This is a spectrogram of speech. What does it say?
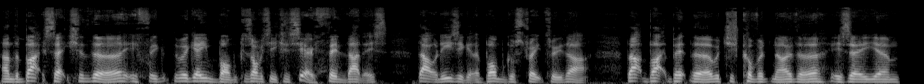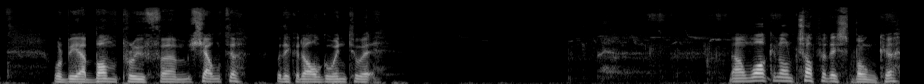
And the back section there, if we, they were getting bombed, because obviously you can see how thin that is, that would easily get a bomb go straight through that. That back bit there, which is covered now there, is a um, would be a bomb-proof um, shelter where they could all go into it. Now I'm walking on top of this bunker,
